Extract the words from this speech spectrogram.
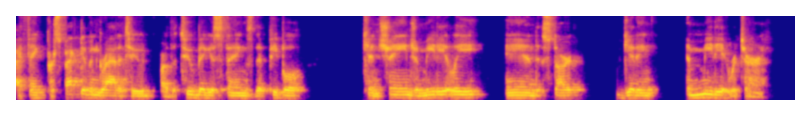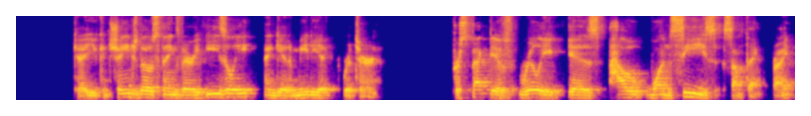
i think perspective and gratitude are the two biggest things that people can change immediately and start getting immediate return. Okay, you can change those things very easily and get immediate return. Perspective really is how one sees something, right?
